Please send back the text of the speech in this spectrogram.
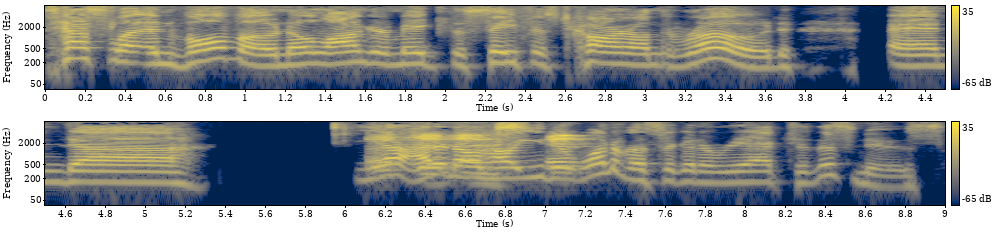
Tesla and Volvo no longer make the safest car on the road, and uh, yeah, uh, I don't know and, how either and, one of us are going to react to this news.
